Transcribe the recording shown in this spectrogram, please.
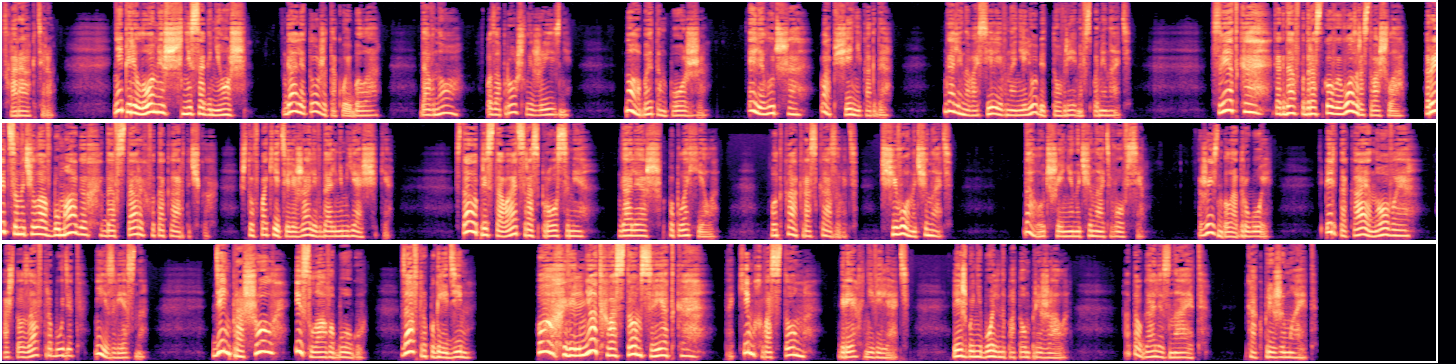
С характером. Не переломишь, не согнешь. Галя тоже такой была. Давно, позапрошлой жизни. Но об этом позже. Или лучше вообще никогда. Галина Васильевна не любит то время вспоминать. Светка, когда в подростковый возраст вошла, рыться начала в бумагах да в старых фотокарточках, что в пакете лежали в дальнем ящике. Стала приставать с расспросами. Галя аж поплохела. Вот как рассказывать? С чего начинать? Да лучше и не начинать вовсе. Жизнь была другой. Теперь такая новая, а что завтра будет, неизвестно. День прошел, и слава богу. Завтра поглядим. Ох, вильнет хвостом Светка. Таким хвостом грех не вилять. Лишь бы не больно потом прижала. А то Галя знает, как прижимает.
